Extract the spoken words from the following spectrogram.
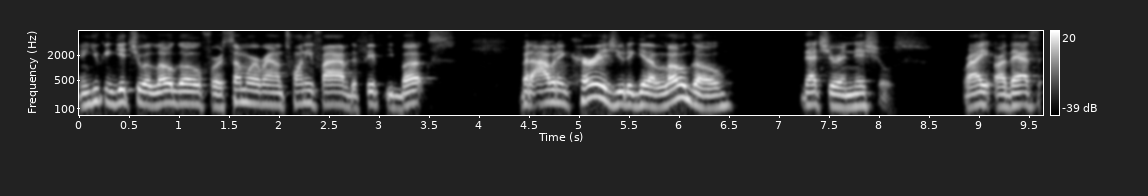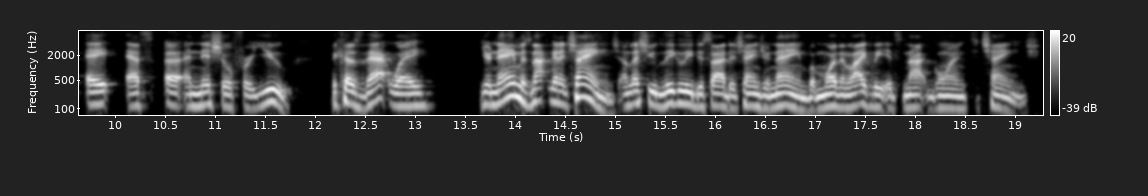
and you can get you a logo for somewhere around 25 to 50 bucks. But I would encourage you to get a logo that's your initials, right? Or that's a that's a uh, initial for you because that way your name is not going to change unless you legally decide to change your name, but more than likely it's not going to change.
